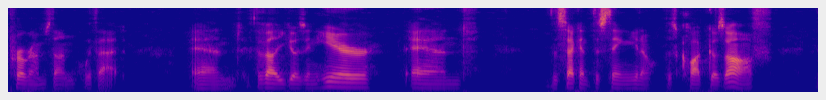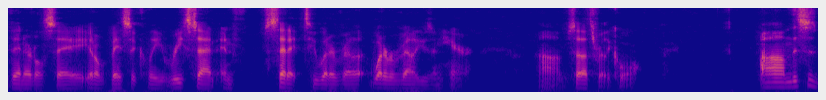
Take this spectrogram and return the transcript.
programs done with that. And if the value goes in here, and the second this thing, you know, this clock goes off, then it'll say, it'll basically reset and set it to whatever whatever value's in here. Um, so that's really cool. Um, this is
